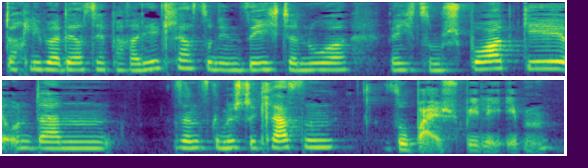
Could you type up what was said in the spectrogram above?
doch lieber der aus der Parallelklasse und den sehe ich dann nur, wenn ich zum Sport gehe und dann sind es gemischte Klassen. So Beispiele eben.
